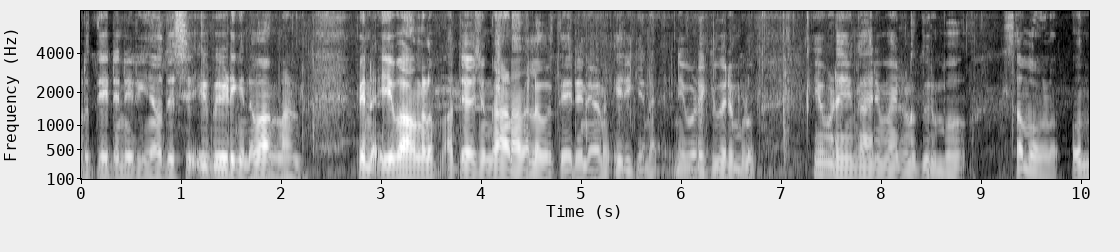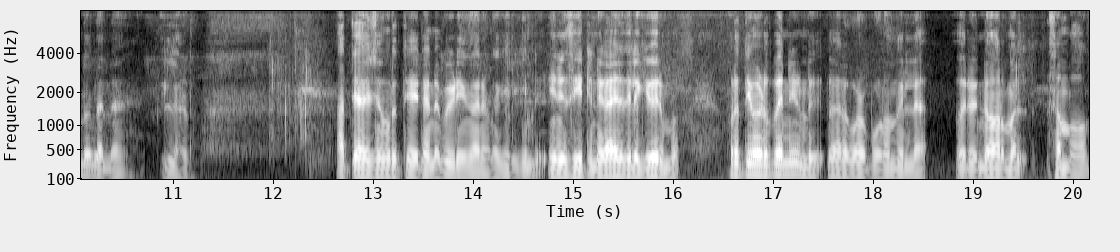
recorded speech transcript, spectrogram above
വൃത്തിയായിട്ട് തന്നെ ഇരിക്കും. ഞാൻ ഉദ്ദേശിച്ച് ഈ ബീഡിങ്ങിന്റെ ഭാഗങ്ങളാണ് പിന്നെ ഈ ഭാഗങ്ങളും അത്യാവശ്യം കാണാൻ നല്ല വൃത്തിയായിട്ട് തന്നെയാണ് ഇരിക്കുന്നത് ഇനി ഇവിടേക്ക് വരുമ്പോഴും ഇവിടെയും കാര്യമായിട്ടുള്ള തുരുമ്പോ സംഭവങ്ങളോ ഒന്നും തന്നെ ഇല്ല അത്യാവശ്യം വൃത്തിയായിട്ട് തന്നെ ബീഡിയും കാര്യങ്ങളൊക്കെ ഇരിക്കുന്നുണ്ട്. ഇനി സീറ്റിന്റെ കാര്യത്തിലേക്ക് വരുമ്പോൾ വൃത്തിമെടുപ്പ് തന്നെയുണ്ട് വേറെ കുഴപ്പങ്ങളൊന്നുമില്ല. ഒരു നോർമൽ സംഭവം.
